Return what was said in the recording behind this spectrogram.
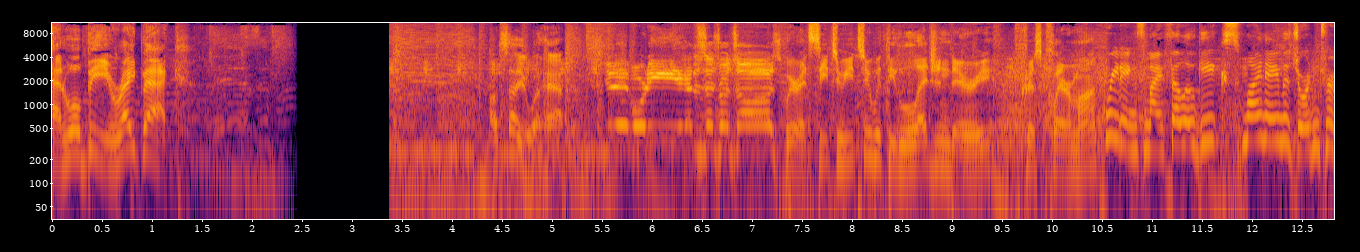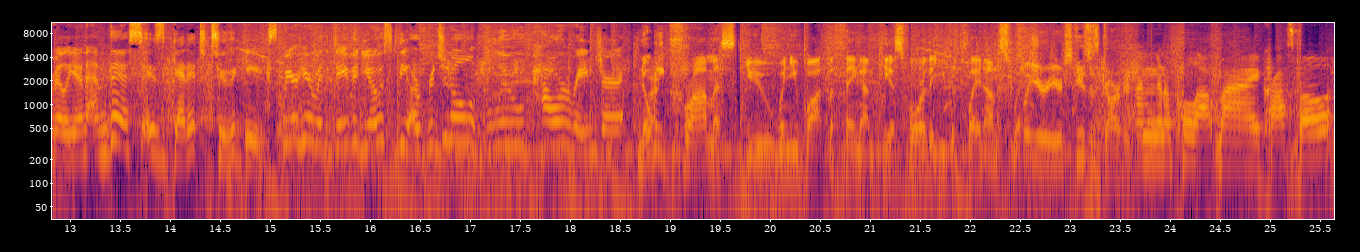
And we'll be right back. I'll tell you what happened. We're at C2E2 with the legendary Chris Claremont. Greetings, my fellow geeks. My name is Jordan Trevelyan, and this is Get It to the Geeks. We are here with David Yost, the original Blue Power Ranger. Nobody promised you when you bought the thing on PS4 that you could play it on Switch. But your, your excuse is garbage. I'm gonna pull out my crossbow.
